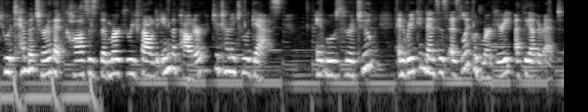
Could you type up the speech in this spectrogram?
to a temperature that causes the mercury found in the powder to turn into a gas. It moves through a tube and recondenses as liquid mercury at the other end.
